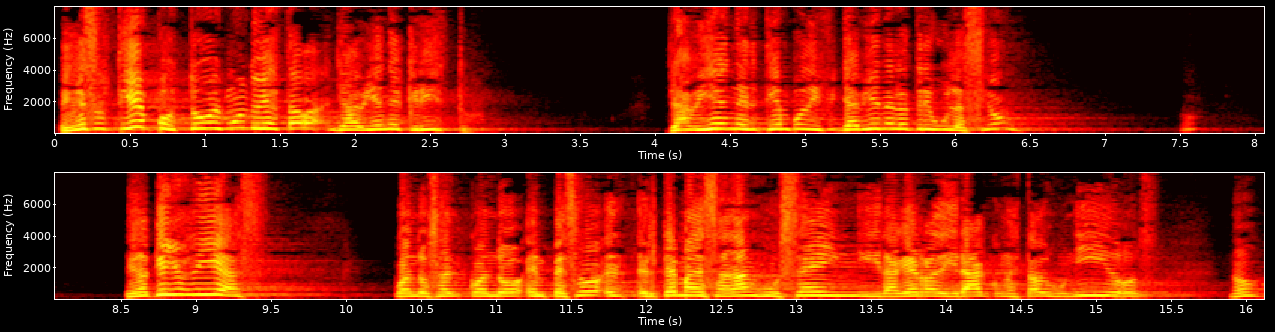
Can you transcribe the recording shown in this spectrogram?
En esos tiempos todo el mundo ya estaba, ya viene Cristo, ya viene el tiempo, ya viene la tribulación. En aquellos días cuando, cuando empezó el, tema de Saddam Hussein y la guerra de Irak con Estados Unidos, ¿no?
